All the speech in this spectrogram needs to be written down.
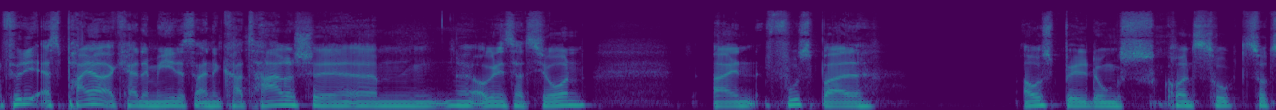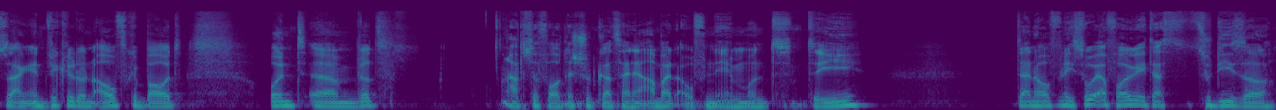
für die Aspire Academy, das ist eine katarische ähm, Organisation, ein Fußball Ausbildungskonstrukt sozusagen entwickelt und aufgebaut und ähm, wird ab sofort in Stuttgart seine Arbeit aufnehmen und die dann hoffentlich so erfolgreich, dass zu dieser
